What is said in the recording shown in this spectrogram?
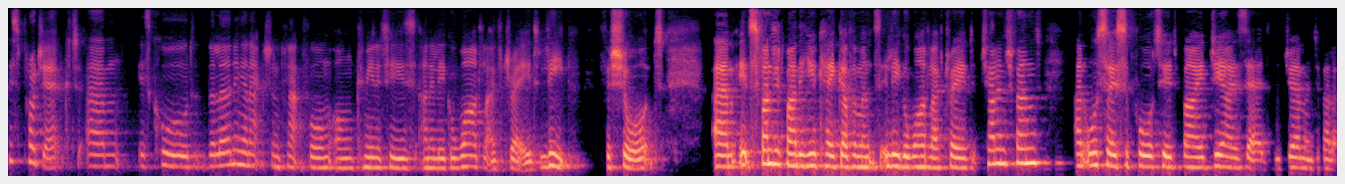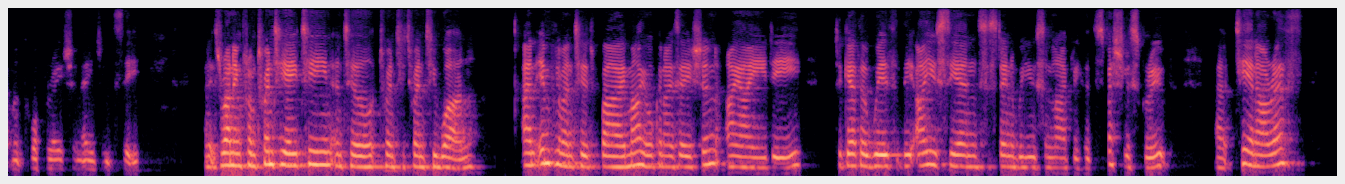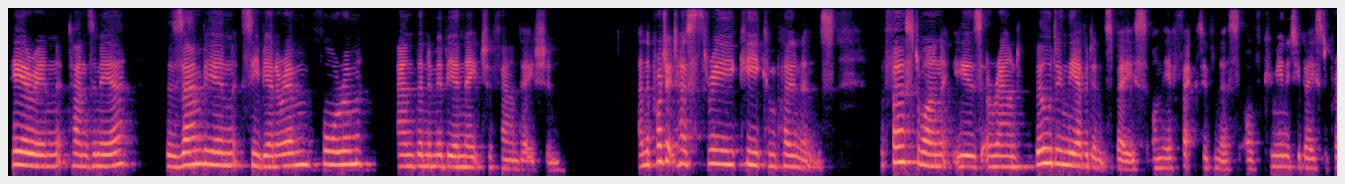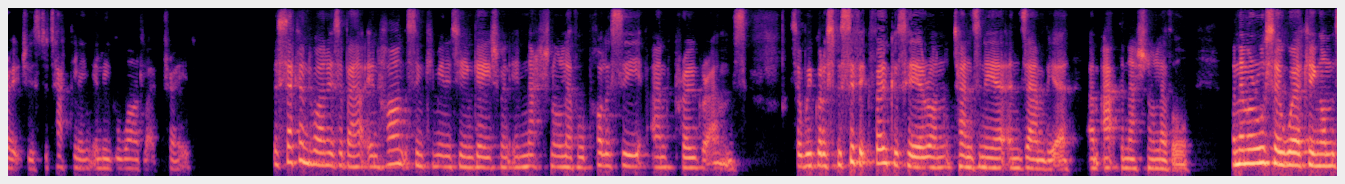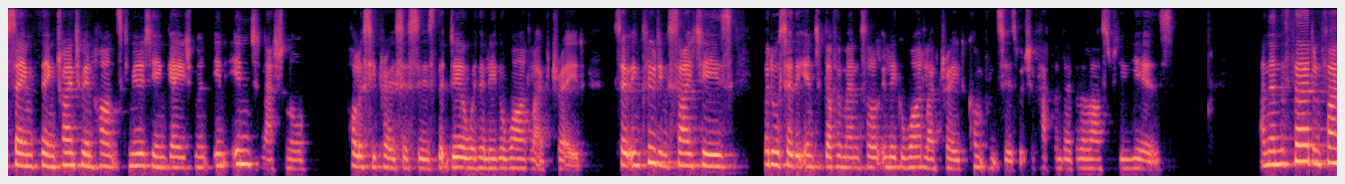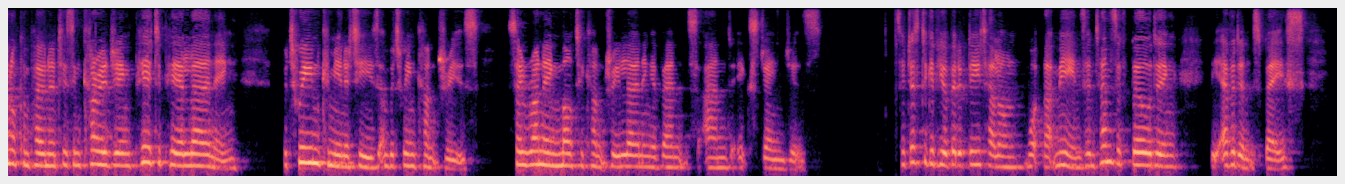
This project um, is called the Learning and Action Platform on Communities and Illegal Wildlife Trade, LEAP for short. Um, it's funded by the UK government's Illegal Wildlife Trade Challenge Fund and also supported by GIZ, the German Development Cooperation Agency. And it's running from 2018 until 2021 and implemented by my organisation, IIED, together with the IUCN Sustainable Use and Livelihood Specialist Group, uh, TNRF, here in Tanzania, the Zambian CBNRM Forum, and the Namibia Nature Foundation. And the project has three key components. The first one is around building the evidence base on the effectiveness of community-based approaches to tackling illegal wildlife trade. The second one is about enhancing community engagement in national level policy and programs. So we've got a specific focus here on Tanzania and Zambia um, at the national level. And then we're also working on the same thing, trying to enhance community engagement in international policy processes that deal with illegal wildlife trade. So including CITES, but also the Intergovernmental Illegal Wildlife Trade conferences, which have happened over the last few years. And then the third and final component is encouraging peer-to-peer -peer learning between communities and between countries. So running multi-country learning events and exchanges. So just to give you a bit of detail on what that means, in terms of building the evidence base,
